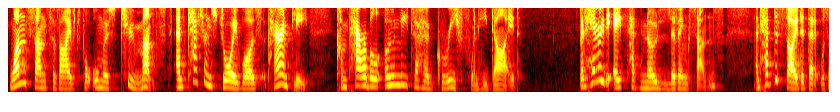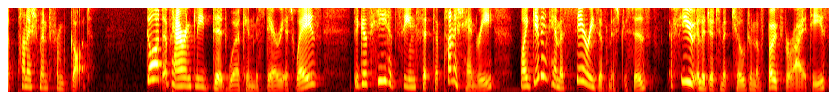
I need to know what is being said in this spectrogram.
One son survived for almost two months, and Catherine's joy was, apparently, comparable only to her grief when he died. But Henry VIII had no living sons, and had decided that it was a punishment from God. God apparently did work in mysterious ways, because he had seen fit to punish Henry by giving him a series of mistresses, a few illegitimate children of both varieties,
